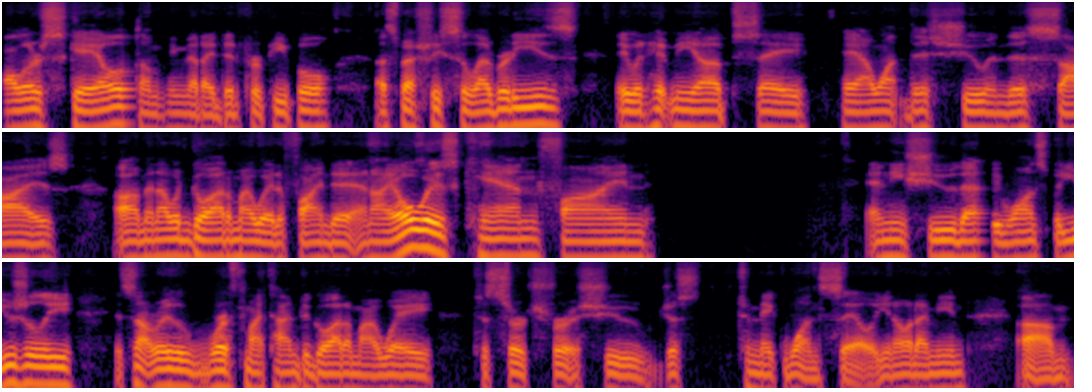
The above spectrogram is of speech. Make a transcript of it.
smaller scale, something that I did for people, especially celebrities, they would hit me up, say, "Hey, I want this shoe in this size," um, and I would go out of my way to find it. And I always can find any shoe that he wants, but usually it's not really worth my time to go out of my way to search for a shoe just to make one sale. You know what I mean? Um,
